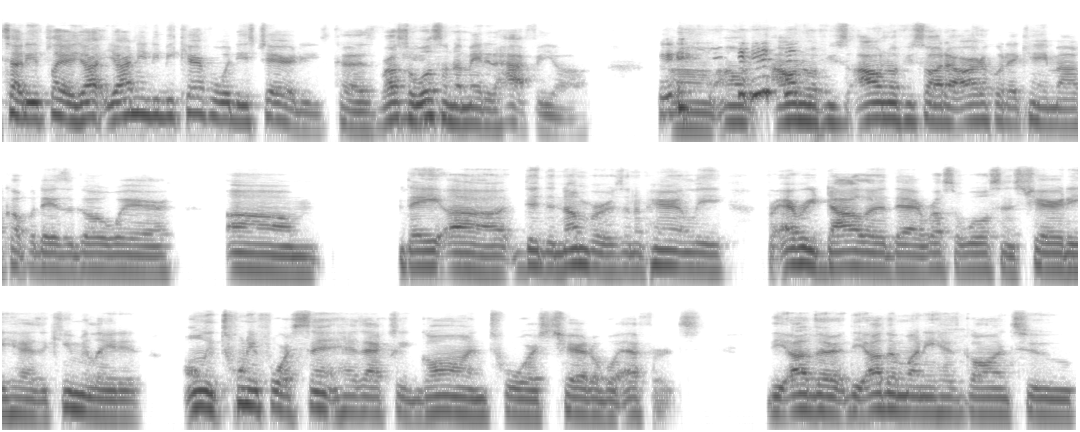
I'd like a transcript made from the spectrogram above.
tell these players, y'all, y'all need to be careful with these charities because Russell. Wilson have made it hot for y'all. Um, I, don't, I, don't, know if you I don't know if you saw that article that came out a couple days ago where um they uh did the numbers and apparently for every dollar that Russell Wilson's charity has accumulated, only 24 cent has actually gone towards charitable efforts. The other the other money has gone to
